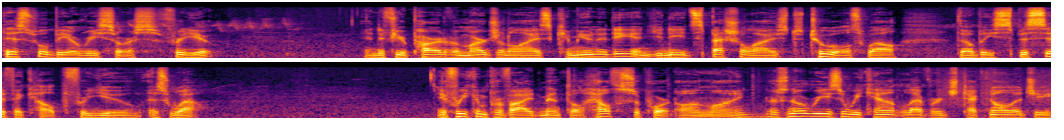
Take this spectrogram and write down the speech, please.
this will be a resource for you. And if you're part of a marginalized community and you need specialized tools, well, there'll be specific help for you as well. If we can provide mental health support online, there's no reason we can't leverage technology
